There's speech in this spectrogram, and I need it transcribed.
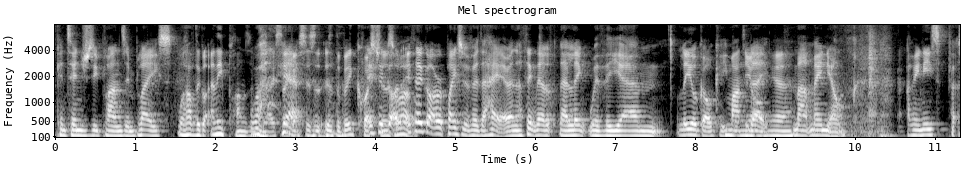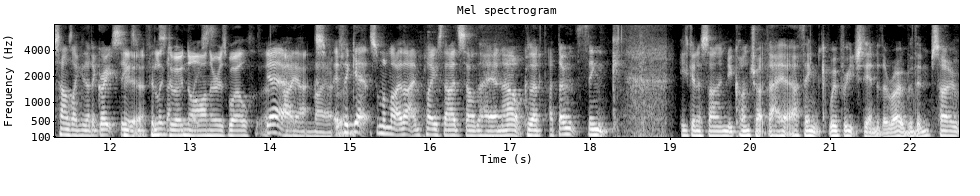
contingency plans in place. Well, have they got any plans in Well, place? I guess is, is the big question as got, well. if they've got a replacement for De Gea, and I think they're, they're linked with the um, Lille goalkeeper Maignan, today, yeah. Matt Maignan. I mean, he sounds like he's had a great season. yeah, if linked to Onana as well. uh, Yeah, if they get someone like that in place, then I'd sell De Gea now because I, I don't think he's going to sign a new contract. Gea. I think we've reached the end of the road with him. So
